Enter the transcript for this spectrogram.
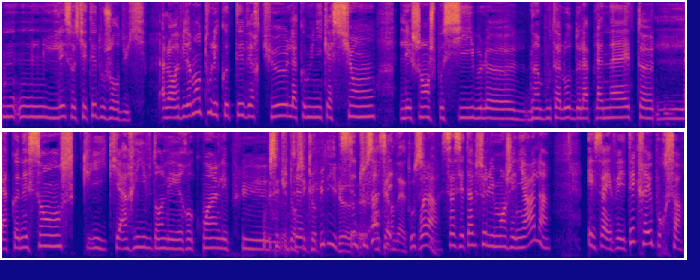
les sociétés d'aujourd'hui. Alors évidemment, tous les côtés vertueux, la communication, l'échange possible euh, d'un bout à l'autre de la planète, la connaissance qui, arrive dans les recoins les plus... C'est une encyclopédie, le, tout ça, Internet aussi. Voilà, ça c'est absolument génial. Et ça avait été créé pour ça.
